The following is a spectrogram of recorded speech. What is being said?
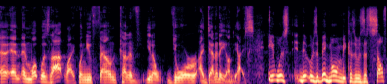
And, and, and what was that like when you found kind of you know your identity on the ice? It was it was a big moment because it was a self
